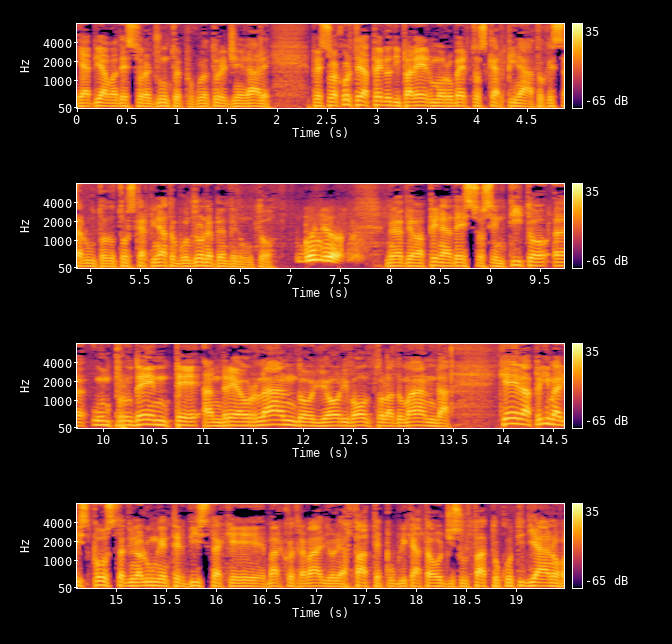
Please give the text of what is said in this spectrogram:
e abbiamo adesso raggiunto il procuratore generale presso la Corte d'Appello di Palermo, Roberto Scarpinato, che saluto. Dottor Scarpinato, buongiorno e benvenuto. Buongiorno. Noi abbiamo appena adesso sentito eh, un prudente Andrea Orlando, gli ho rivolto la domanda che è la prima risposta di una lunga intervista che Marco Travaglio le ha fatta e pubblicata oggi sul Fatto Quotidiano,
